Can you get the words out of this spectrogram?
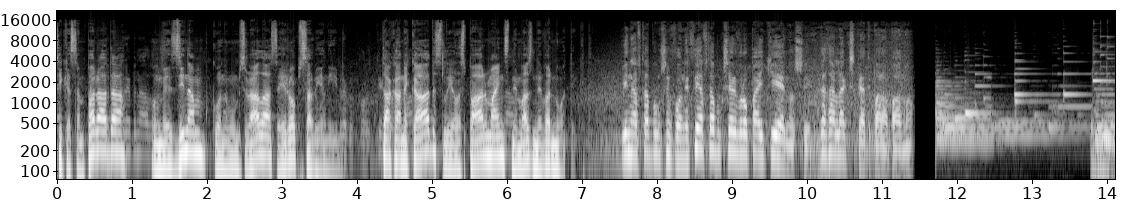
cik esam parādā, un mēs zinām, ko no mums vēlās Eiropas Savienība. Tā kā nekādas lielas pārmaiņas nemaz nevar notikt. Είναι αυτά που έχουν συμφωνηθεί, αυτά που ξέρει η Ευρωπαϊκή Ένωση. Δεν θα αλλάξει κάτι παραπάνω. Ar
